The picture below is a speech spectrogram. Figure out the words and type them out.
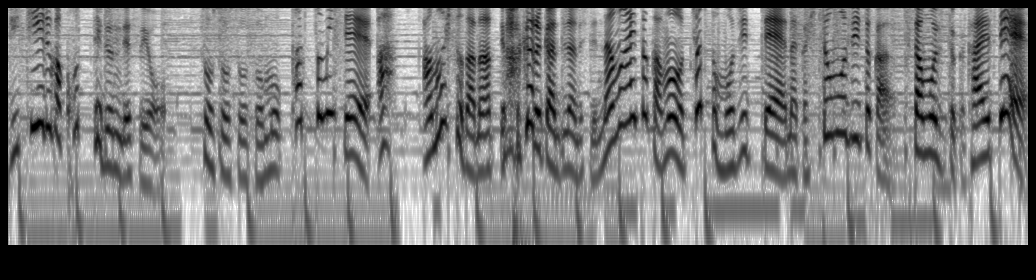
ディティールが凝ってるんですよ。そうそうそうそう。もうパッと見てああの人だなって わかる感じなんですね。名前とかもちょっと文字ってなんか一文字とか二文字とか変えて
